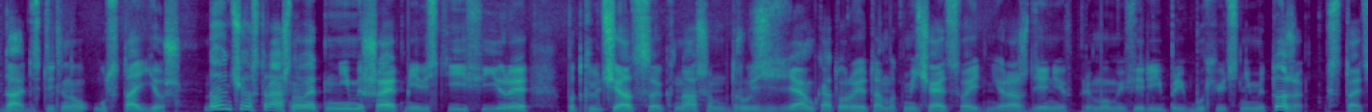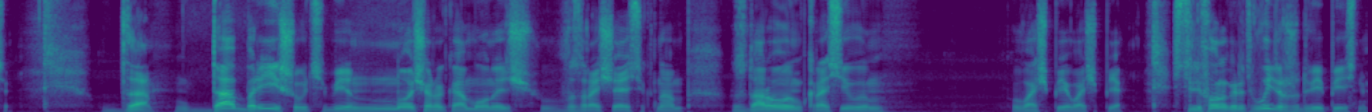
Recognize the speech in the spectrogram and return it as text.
да, действительно устаешь. Но ничего страшного, это не мешает мне вести эфиры, подключаться к нашим друзьям, которые там отмечают свои дни рождения в прямом эфире и прибухивать с ними тоже, кстати. Да, добрейшего тебе ночи, Ракамоныч, возвращайся к нам здоровым, красивым Вашпе-Вашпе. С телефона, говорит, выдержу две песни.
